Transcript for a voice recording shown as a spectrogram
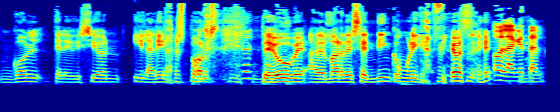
Gol Televisión y la Liga Sports TV, además de Sendín Comunicación. ¿eh? Hola, ¿qué tal?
